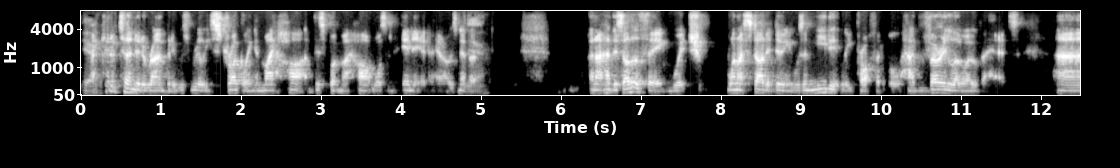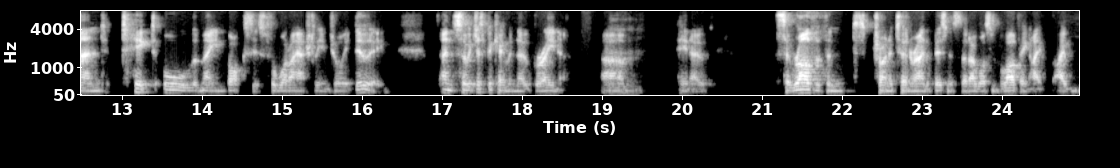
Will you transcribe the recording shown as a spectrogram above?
yeah. I could have turned it around, but it was really struggling, and my heart at this point, my heart wasn't in it. I was never. Yeah. And I had this other thing which, when I started doing it, was immediately profitable, had very low overheads, and ticked all the main boxes for what I actually enjoyed doing, and so it just became a no-brainer. Um, mm. You know, so rather than trying to turn around a business that I wasn't loving, I, I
